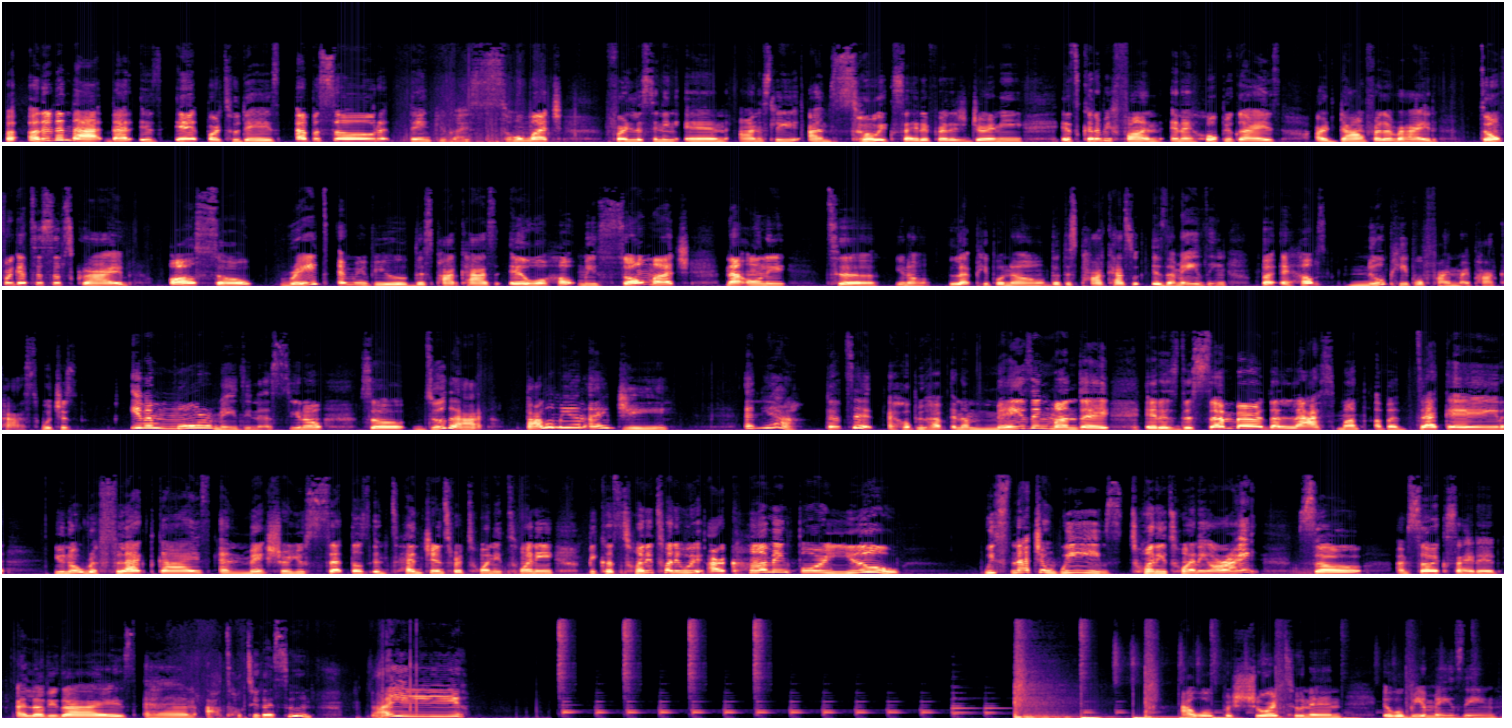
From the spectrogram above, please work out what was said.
but other than that, that is it for today's episode. Thank you guys so much for listening in. Honestly, I'm so excited for this journey. It's going to be fun, and I hope you guys are down for the ride. Don't forget to subscribe. Also, rate and review this podcast. It will help me so much, not only to, you know, let people know that this podcast is amazing, but it helps new people find my podcast, which is even more amazingness, you know? So do that follow me on IG. And yeah, that's it. I hope you have an amazing Monday. It is December, the last month of a decade. You know, reflect, guys, and make sure you set those intentions for 2020 because 2020 we are coming for you. We snatch and weaves 2020, all right? So I'm so excited. I love you guys, and I'll talk to you guys soon. Bye. I will for sure tune in. It will be amazing.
